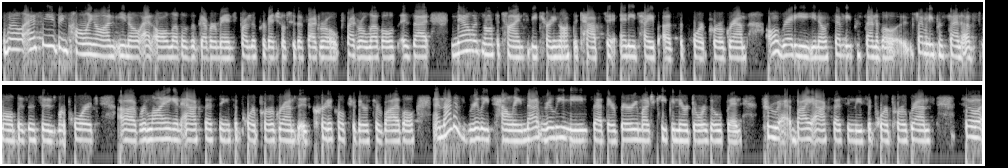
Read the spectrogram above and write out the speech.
Well, as we've been calling on, you know, at all levels of government, from the provincial to the federal federal levels, is that now is not the time to be turning off the taps to any type of support program. Already, you know, 70% of 70% of small businesses report uh, relying and accessing support programs is critical to their survival, and that is really telling. That really means that they're very much keeping their doors open through by accessing these support programs. So,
